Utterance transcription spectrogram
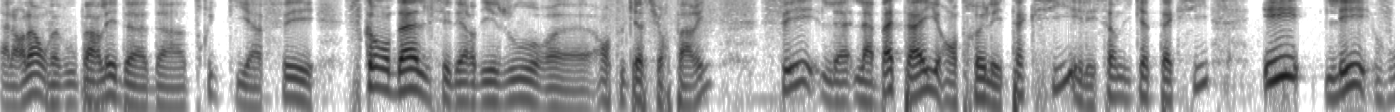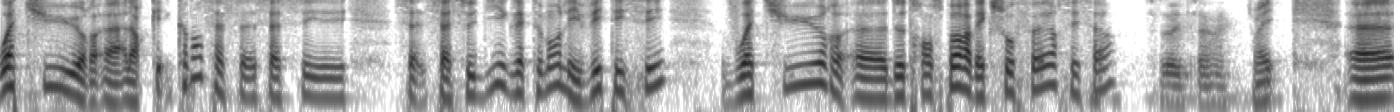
Alors là on va vous parler d'un truc qui a fait scandale ces derniers jours, euh, en tout cas sur Paris. C'est la, bataille entre les taxis et les syndicats de taxis et les voitures. Euh, Alors comment ça se dit exactement les VTC voitures euh, de transport avec chauffeur, c'est ça? Ouais. Oui. Euh,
